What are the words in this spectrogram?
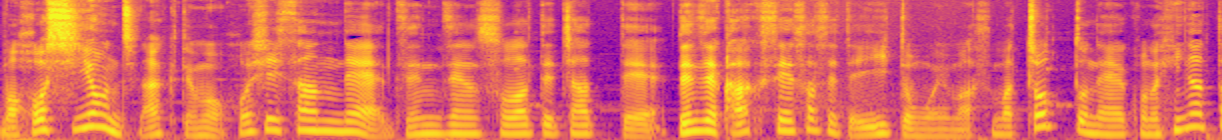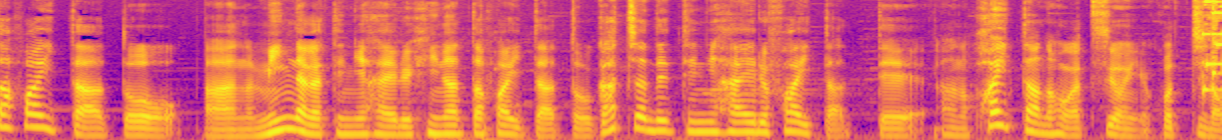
まあ、星4じゃなくても、星3で全然育てちゃって、全然覚醒させていいと思います。まあ、ちょっとね、この日向ファイターと、あの、みんなが手に入る日向ファイターと、ガチャで手に入るファイターって、あの、ファイターの方が強いよ、こっちの。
